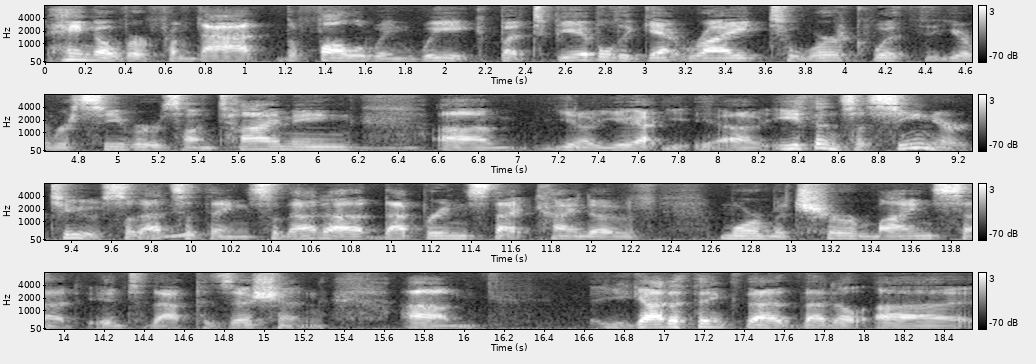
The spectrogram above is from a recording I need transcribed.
hangover from that the following week. But to be able to get right, to work with your receivers on timing, um, you know, you got uh, Ethan's a senior too, so that's mm-hmm. the thing. So that uh, that brings that kind of more mature mindset into that position. Um, you got to think that that uh,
